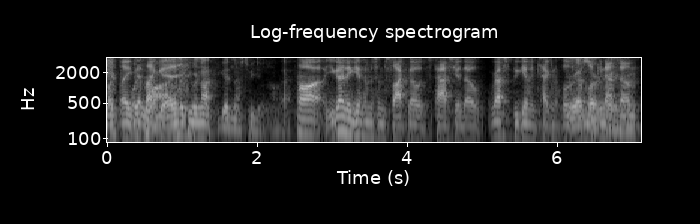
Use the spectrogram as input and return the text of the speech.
like what- that's not why? good. Like you were not good enough to be doing all that. Well, you got to give him some slack though this past year though. Refs be giving technicals for refs are looking at crazy. them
